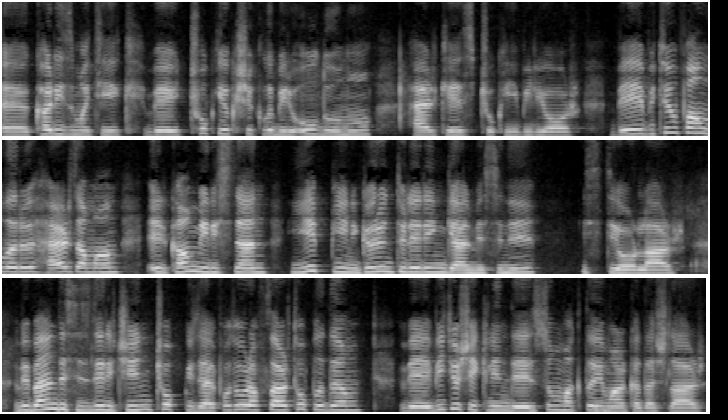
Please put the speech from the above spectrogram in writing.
e, karizmatik ve çok yakışıklı biri olduğunu herkes çok iyi biliyor. Ve bütün fanları her zaman Erkan Meriç'ten yepyeni görüntülerin gelmesini istiyorlar. Ve ben de sizler için çok güzel fotoğraflar topladım ve video şeklinde sunmaktayım arkadaşlar.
